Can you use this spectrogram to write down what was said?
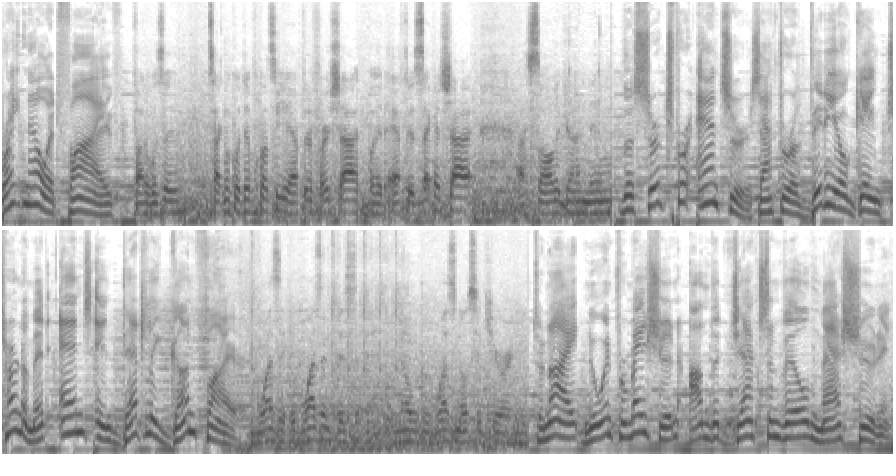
right now at 5. Thought it was a technical difficulty after the first shot, but after the second shot, I saw the gunman. The search for answers after a video game tournament ends in deadly gunfire. It wasn't, it wasn't this event. No, there was no security. Tonight, new information on the Jacksonville mass shooting.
